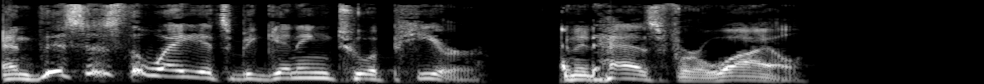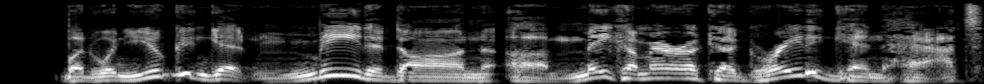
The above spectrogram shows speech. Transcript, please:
And this is the way it's beginning to appear. And it has for a while. But when you can get me to don a Make America Great Again hat,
